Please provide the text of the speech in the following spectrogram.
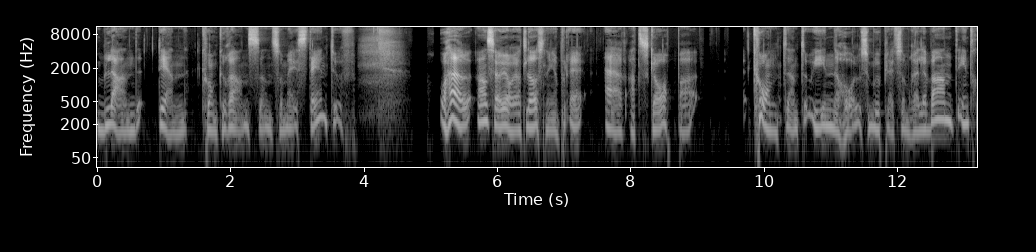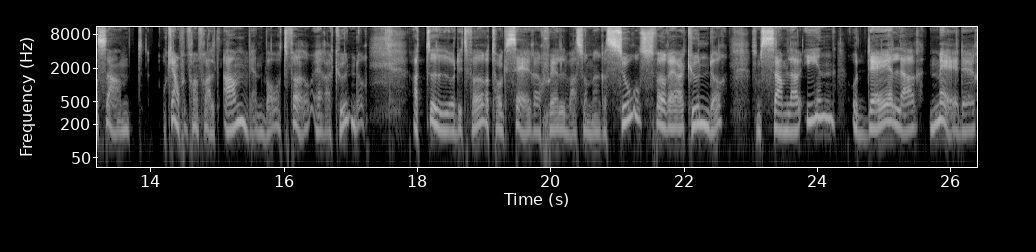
bland den konkurrensen som är stentuff. Och här anser jag att lösningen på det är att skapa content och innehåll som upplevs som relevant, intressant och kanske framförallt användbart för era kunder. Att du och ditt företag ser er själva som en resurs för era kunder som samlar in och delar med er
